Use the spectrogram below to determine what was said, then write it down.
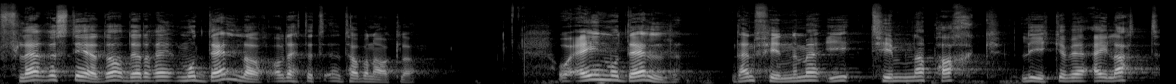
flere steder der det er modeller av dette tabernaklet. Og En modell den finner vi i Timna Park like ved Eilat,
